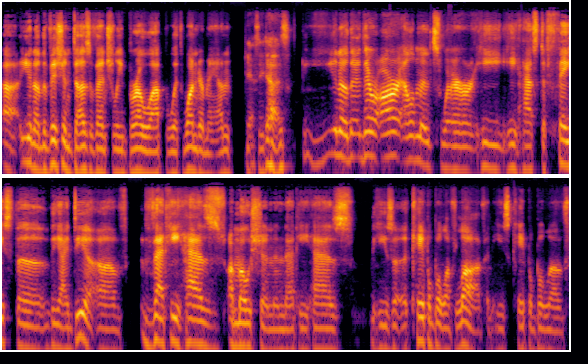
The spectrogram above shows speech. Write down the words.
Uh, you know, the Vision does eventually grow up with Wonder Man. Yes, he does. You know, there there are elements where he he has to face the the idea of that he has emotion and that he has he's uh, capable of love and he's capable of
